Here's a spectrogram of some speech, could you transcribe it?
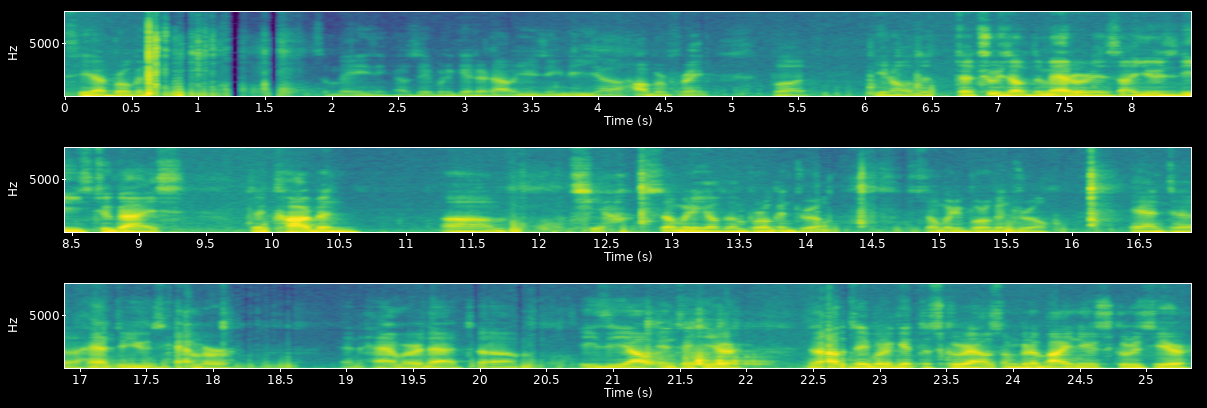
See that broken screw? It's amazing. I was able to get it out using the uh, Harbor Freight. But, you know, the, the truth of the matter is I use these two guys. The carbon, um, yeah, so many of them broken drill. So many broken drill. And uh, had to use hammer and hammer that um, easy out into here. And I was able to get the screw out. So I'm going to buy new screws here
